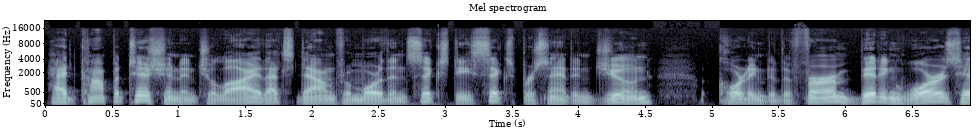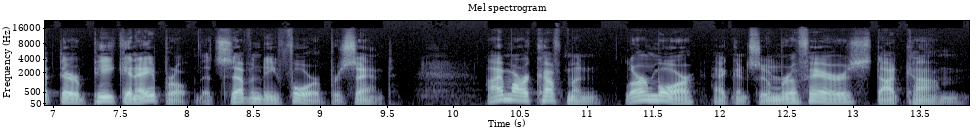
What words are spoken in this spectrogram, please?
had competition in July. That's down from more than 66% in June. According to the firm, bidding wars hit their peak in April at 74%. I'm Mark Huffman. Learn more at consumeraffairs.com.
